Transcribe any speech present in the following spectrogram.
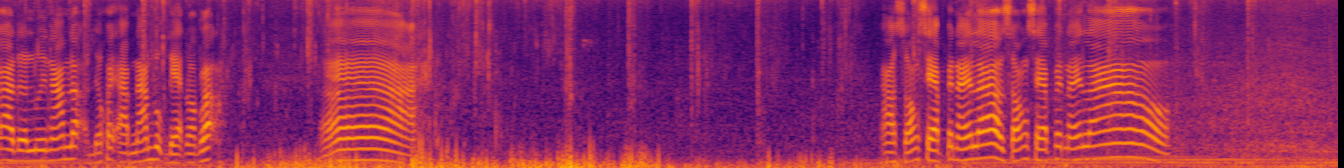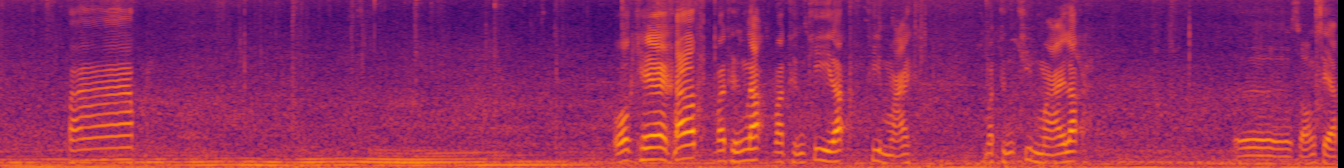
กล้าเดินลุยน้ำแล้วเดี๋ยวค่อยอาบน้ำลูกแดดออกแล้วอ่า อ่าวสองแสบไปไหนแล้วสองแสบไปไหนแล้วปั๊บโอเคครับมาถึงล้วมาถึงที่ล้วที่หมายมาถึงที่หมายล้วเออสองแสบ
